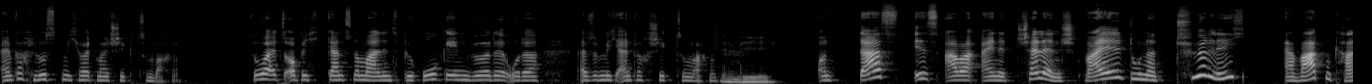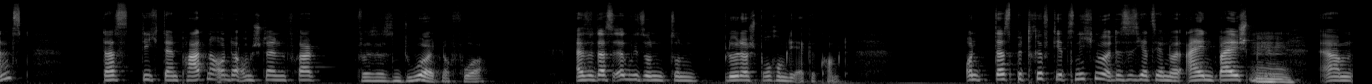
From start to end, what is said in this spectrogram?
einfach Lust, mich heute mal schick zu machen. So als ob ich ganz normal ins Büro gehen würde oder also mich einfach schick zu machen. In die Und das ist aber eine Challenge, weil du natürlich erwarten kannst, dass dich dein Partner unter Umständen fragt, was ist denn du heute noch vor? Also, dass irgendwie so ein, so ein blöder Spruch um die Ecke kommt. Und das betrifft jetzt nicht nur, das ist jetzt ja nur ein Beispiel. Mhm. Ähm,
